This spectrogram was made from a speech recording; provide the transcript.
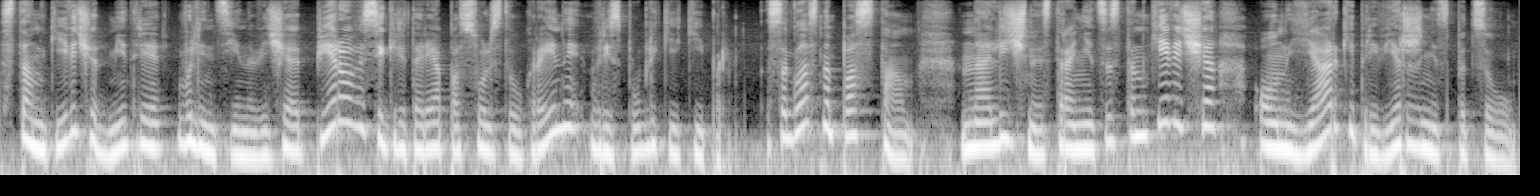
Станкевича Дмитрия Валентиновича, первого секретаря посольства Украины в Республике Кипр. Согласно постам на личной странице Станкевича, он яркий приверженец ПЦУ.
